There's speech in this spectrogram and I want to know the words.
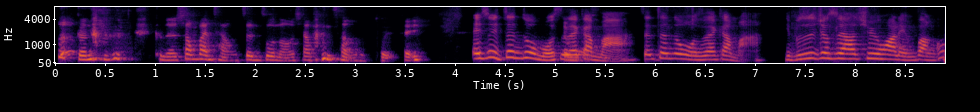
可能可能上半场振作，然后下半场很颓废。哎、欸，所以振作模式在干嘛？振振作模式在干嘛？你不是就是要去花莲放空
